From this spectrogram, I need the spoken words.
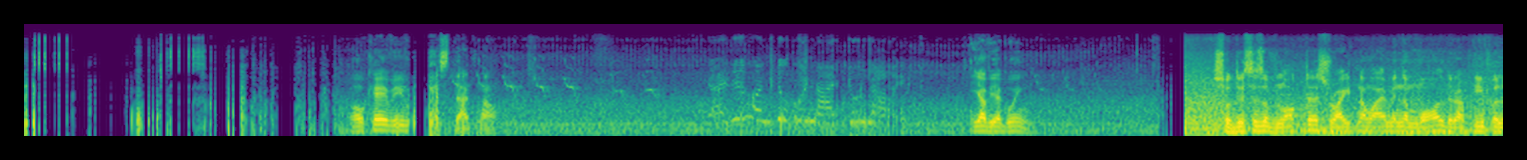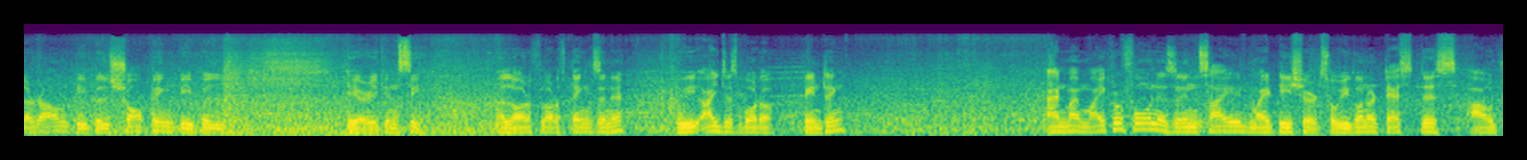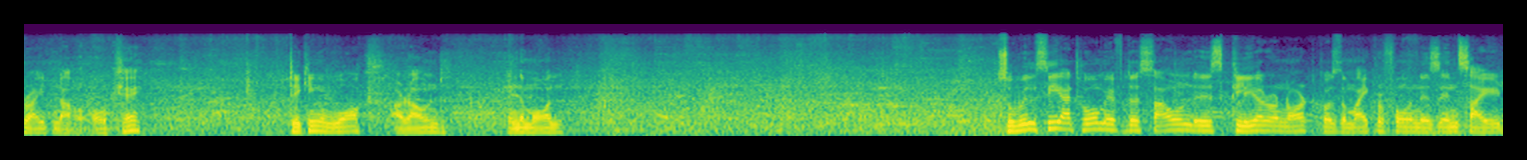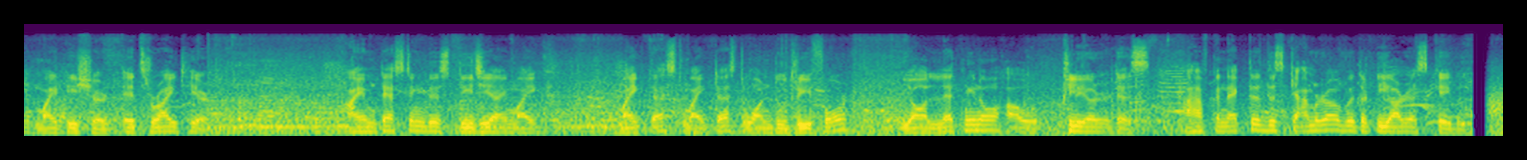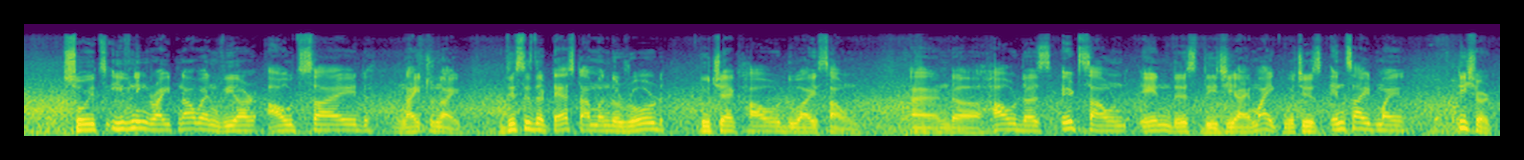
Okay, we will test that now. Daddy want to go night to night. Yeah, we are going. So this is a vlog test. Right now I'm in the mall. There are people around, people shopping, people here you can see. A lot of lot of things in it. We I just bought a painting. And my microphone is inside my t-shirt so we're gonna test this out right now okay? Taking a walk around in the mall. So we'll see at home if the sound is clear or not because the microphone is inside my t-shirt. It's right here I am testing this DJI mic mic test mic test one two three four y'all let me know how clear it is. I have connected this camera with a TRS cable. So it's evening right now and we are outside night to night. This is the test. I'm on the road to check how do I sound and uh, how does it sound in this DJI mic which is inside my t-shirt.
